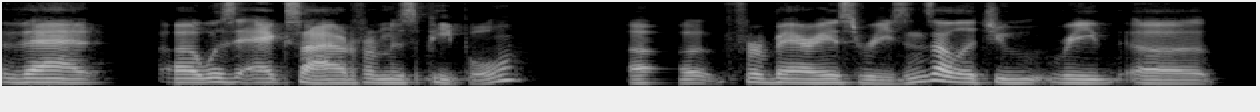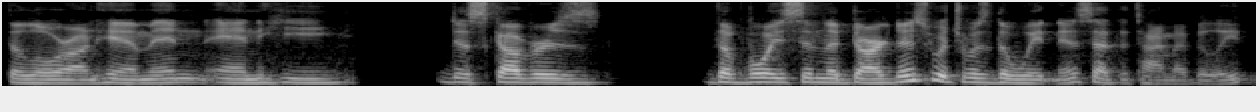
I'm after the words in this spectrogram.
that uh, was exiled from his people uh, for various reasons. I'll let you read uh, the lore on him. And and he discovers the voice in the darkness which was the witness at the time i believe.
